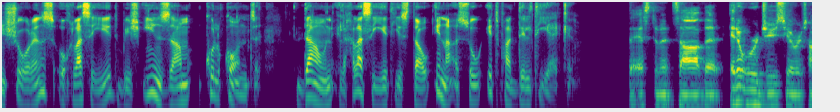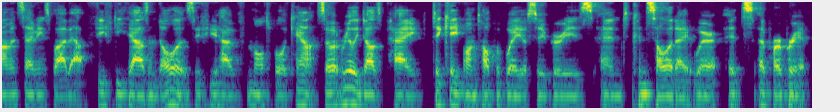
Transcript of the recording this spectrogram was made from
insurance u ħlasijiet biex jinżamm kull kont. Dawn il-ħlasijiet jistgħu jnaqqsu t-tfaddil tiegħek. The estimates are that it will reduce your retirement savings by about fifty thousand dollars if you have multiple accounts, so it really does pay to keep on top of where your super is and consolidate where it's appropriate.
